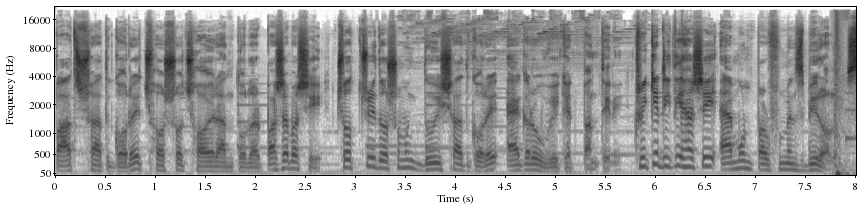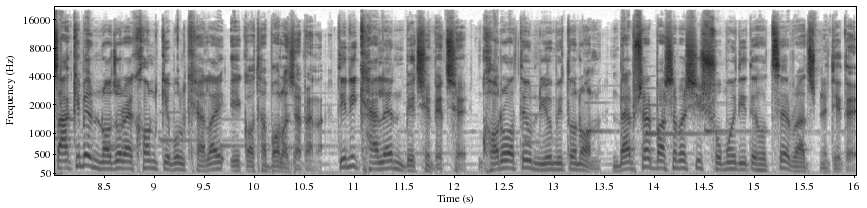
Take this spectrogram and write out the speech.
পাঁচ সাত গড়ে ছশো ছয় রান তোলার পাশাপাশি ছত্রিশ দশমিক দুই সাত গড়ে এগারো উইকেট পান তিনি। ক্রিকেট ইতিহাসে এমন পারফরমেন্স বিরল। সাকিবের নজর এখন কেবল খেলায় এ কথা বলা যাবে না। তিনি খেলেন বেছে বেছে। ঘরোয়াতেও নিয়মিত নন। ব্যবসার পাশাপাশি সময় দিতে হচ্ছে রাজনীতিতে।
